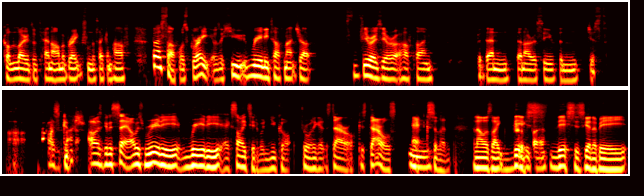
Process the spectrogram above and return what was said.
Got loads of 10 armor breaks in the second half. First half was great. It was a huge, really tough matchup. 0 0 at half time. But then, then I received and just I was gonna, I was going to say I was really really excited when you got drawn against Daryl because Daryl's Mm. excellent, and I was like, this this is going to be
